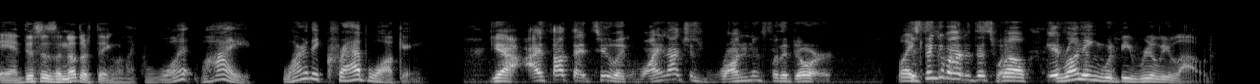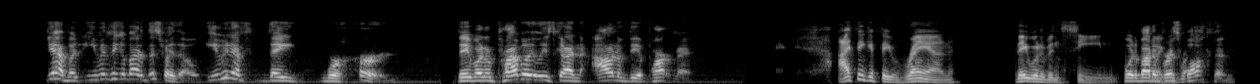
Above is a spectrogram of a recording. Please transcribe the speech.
and this is another thing. We're like, what? Why? Why are they crab walking? Yeah, I thought that too. Like, why not just run for the door? Like, just think about it this way. well, if- running would be really loud. Yeah, but even think about it this way though. Even if they were heard, they would have probably at least gotten out of the apartment. I think if they ran, they would have been seen. What about a brisk walk then?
